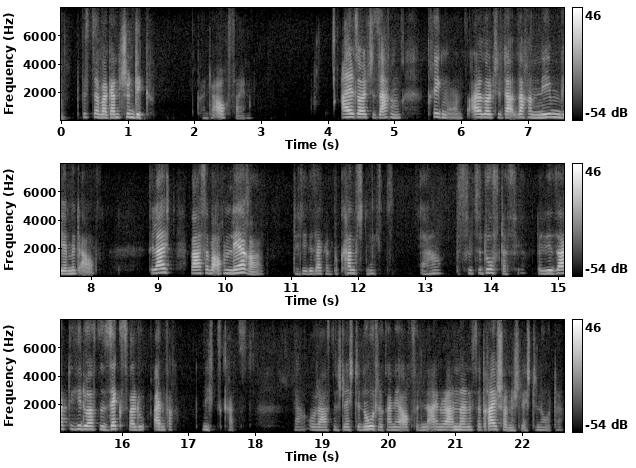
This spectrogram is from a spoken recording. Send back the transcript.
du bist aber ganz schön dick. Könnte auch sein. All solche Sachen prägen uns. All solche da Sachen nehmen wir mit auf. Vielleicht war es aber auch ein Lehrer, der dir gesagt hat, du kannst nichts. Ja, bist viel zu doof dafür. Der dir sagte, hier, du hast eine 6, weil du einfach nichts kannst. Ja, oder hast eine schlechte Note, kann ja auch für den einen oder anderen ist der 3 schon eine schlechte Note.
